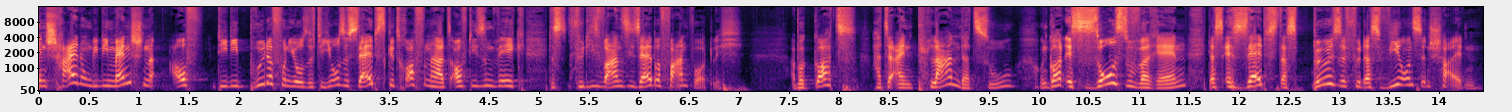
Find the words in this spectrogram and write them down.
Entscheidung, die die Menschen, auf, die die Brüder von Josef, die Josef selbst getroffen hat auf diesem Weg, das, für die waren sie selber verantwortlich. Aber Gott hatte einen Plan dazu und Gott ist so souverän, dass er selbst das Böse, für das wir uns entscheiden,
